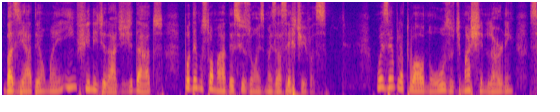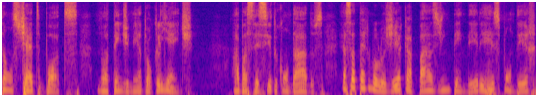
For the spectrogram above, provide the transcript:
Baseado em uma infinidade de dados, podemos tomar decisões mais assertivas. Um exemplo atual no uso de machine learning são os chatbots no atendimento ao cliente. Abastecido com dados, essa tecnologia é capaz de entender e responder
